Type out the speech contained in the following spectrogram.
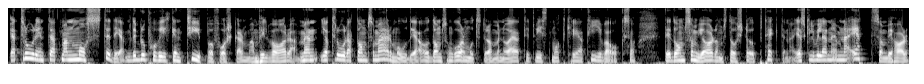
Jag tror inte att man måste det. Det beror på vilken typ av forskare man vill vara. Men jag tror att de som är modiga och de som går mot strömmen och är till ett visst mått kreativa också, det är de som gör de största upptäckterna. Jag skulle vilja nämna ett som vi har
